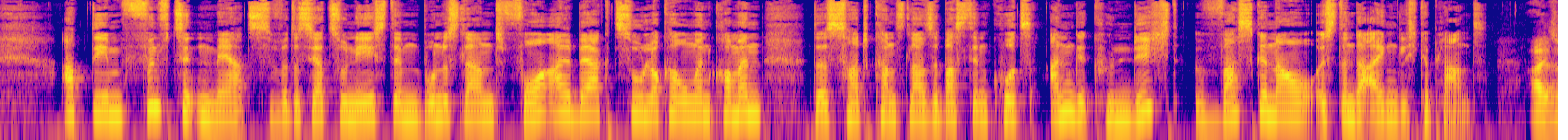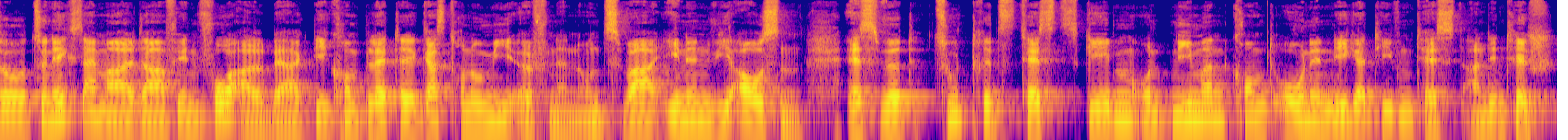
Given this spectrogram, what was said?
Ab dem 15. März wird es ja zunächst im Bundesland Vorarlberg zu Lockerungen kommen. Das hat Kanzler Sebastian Kurz angekündigt. Was genau ist denn da eigentlich geplant? Also zunächst einmal darf in Vorarlberg die komplette Gastronomie öffnen, und zwar innen wie außen. Es wird Zutrittstests geben und niemand kommt ohne negativen Test an den Tisch.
